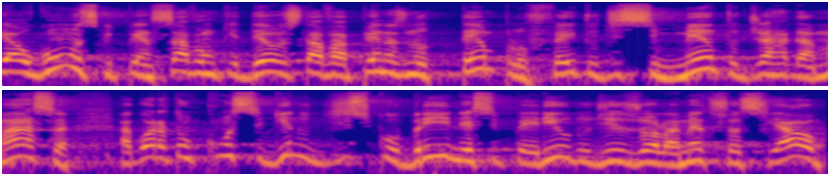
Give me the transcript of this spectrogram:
E alguns que pensavam que Deus estava apenas no templo feito de cimento, de argamassa, agora estão conseguindo descobrir nesse período de isolamento social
